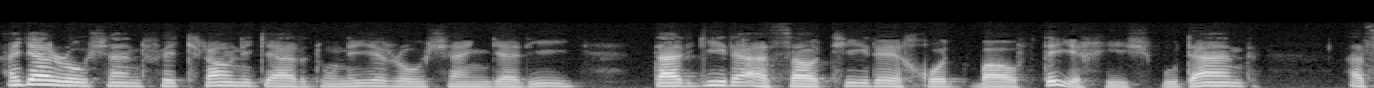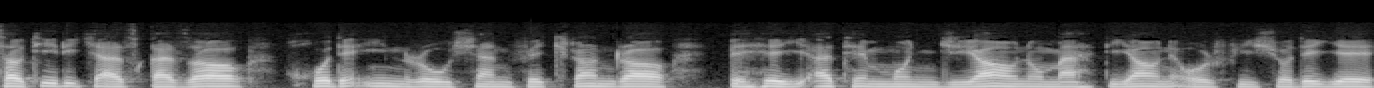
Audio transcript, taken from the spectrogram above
اگر روشنفکران گردونه روشنگری درگیر اساطیر خودبافته خویش بودند اساطیری که از قضا خود این روشنفکران را به هیئت منجیان و مهدیان عرفی شده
